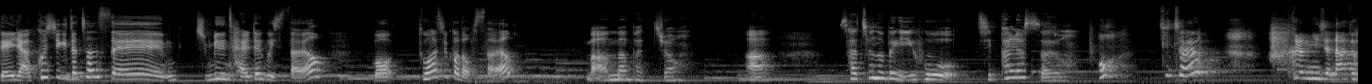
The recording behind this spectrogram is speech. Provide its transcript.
내일 약혼식이죠, 천쌤. 준비는 잘 되고 있어요? 뭐 도와줄 건 없어요? 마음만 봤죠. 아, 4,502호 집 팔렸어요. 어? 진짜요? 아, 그럼 이제 나도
